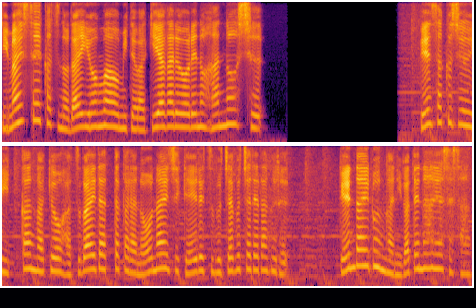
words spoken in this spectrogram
義妹生活の第4話を見て湧き上がる俺の反応集。原作11巻が今日発売だったから脳内時系列ぐちゃぐちゃでバグる。現代文が苦手な綾瀬さん。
